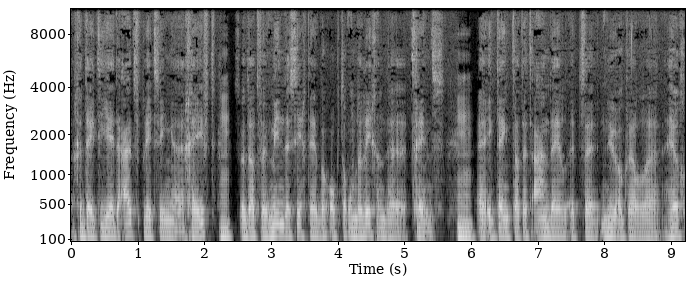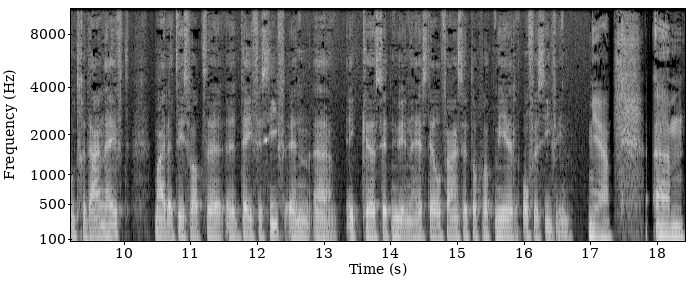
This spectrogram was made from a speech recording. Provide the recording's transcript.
gedetailleerde uitsplitsing uh, geeft, mm. zodat we minder zicht hebben op de onderliggende trends. Mm. ik denk dat het aandeel het nu ook wel heel goed gedaan heeft, maar het is wat defensief en ik zet nu in de herstelfase toch wat meer offensief in. Ja. Um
